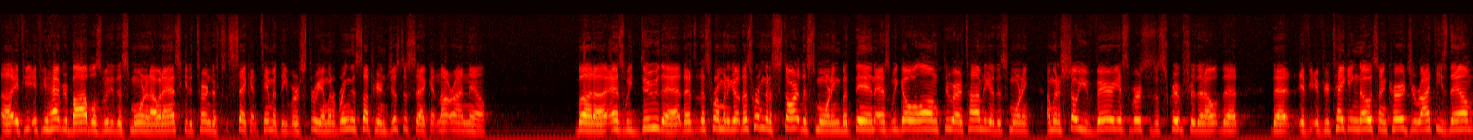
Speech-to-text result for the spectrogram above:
Uh, if, you, if you have your Bibles with you this morning, I would ask you to turn to 2 Timothy, verse 3. I'm going to bring this up here in just a second, not right now. But uh, as we do that, that's, that's where I'm going to go. That's where I'm going to start this morning. But then, as we go along through our time together this morning, I'm going to show you various verses of Scripture that, I, that, that if, if you're taking notes, I encourage you to write these down.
